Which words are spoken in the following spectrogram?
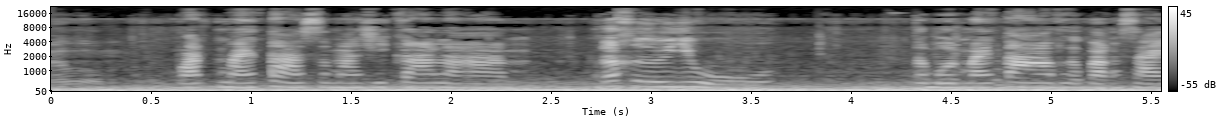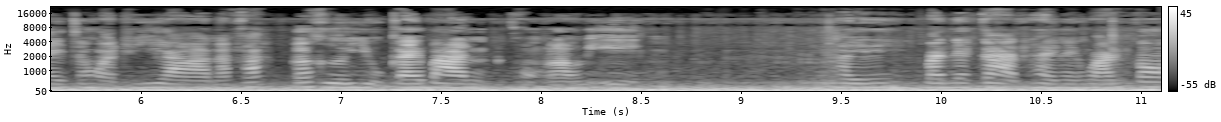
ครับผมวัดไม้ตาสมาชิการาม ก็คืออยู่ตำบลไม้ตาอำเภอบางไทรจังหวัดพิทยานะคะ ก็คืออยู่ใกล้บ้านของเรานี่เองภายในบรรยากาศภายในวัดก็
